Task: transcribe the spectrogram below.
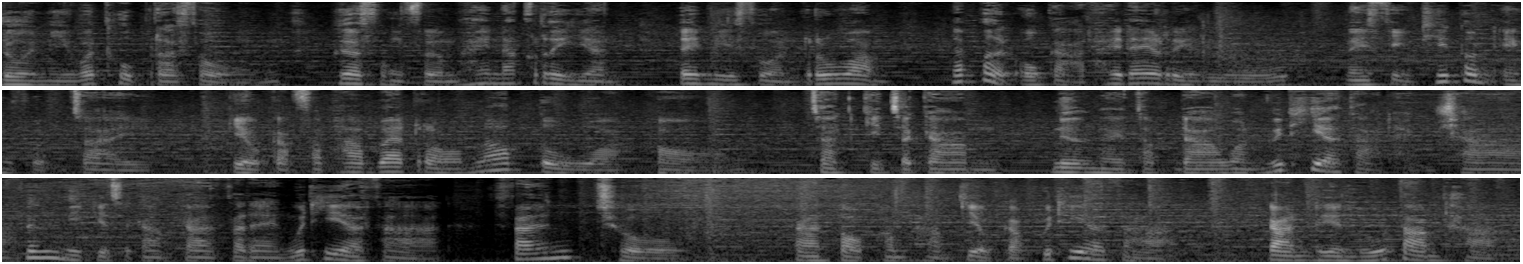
โดยมีวัตถุประสงค์ เพื่อส่งเสริมให้นักเรียนได้มีส่วนร่วม และเปิดโอกาสให้ได้เรียนรู้ในสิ่งที่ตนเองสนใจ เกี่ยวกับสภาพแวดล้อมรอบตัว 2. จัดกิจกรรม เนื่องในสัปดาห์วันวิทยาศาสตร์แห่งชาติ ซึ่งมีกิจกรรมการแสดงวิทยาศาสตร์ Science Show การตอบคำถามเกี่ยวกับวิทยาศาสตร์ การเรียนรู้ตามฐาน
